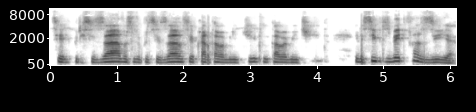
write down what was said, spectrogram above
se ele precisava, se não precisava, se o cara estava mentindo, não estava mentindo. Ele simplesmente fazia.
